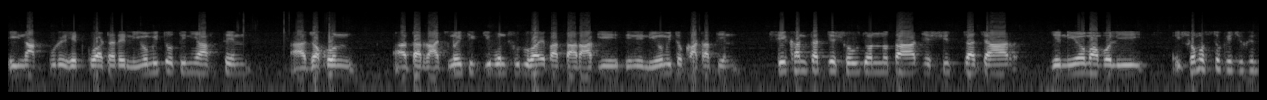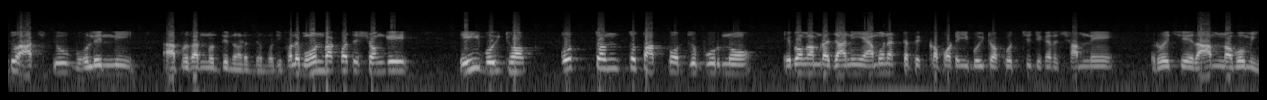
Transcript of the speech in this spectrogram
এই নাগপুরের হেডকোয়ার্টারে নিয়মিত তিনি আসতেন যখন তার রাজনৈতিক জীবন শুরু হয় বা তার আগে তিনি নিয়মিত কাটাতেন। সেখানকার যে সৌজন্যতা, যে শিষ্টাচার, যে নিয়মাবলী, এই সমস্ত কিছু কিন্তু আজকেও ভোলেননি প্রধানমন্ত্রী নরেন্দ্র মোদী। ফলে মোহন ভাগবতের সঙ্গে এই বৈঠক অত্যন্ত তাৎপর্যপূর্ণ এবং আমরা জানি এমন একটা প্রেক্ষাপটে এই বৈঠক হচ্ছে যেখানে সামনে রয়েছে রামনবমী।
